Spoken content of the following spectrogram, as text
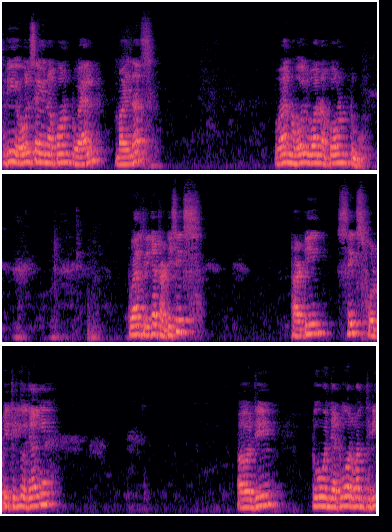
three whole seven upon twelve minus one whole one upon two twelve three जा thirty six thirty six forty three हो जाएँगे। और जी टू वन जा टू और वन थ्री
